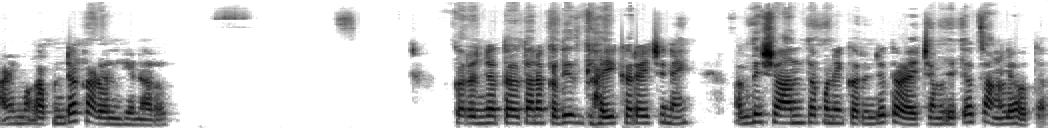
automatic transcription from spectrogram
आणि मग आपण त्या काढून घेणार आहोत. करंज्या तळताना कधीच घाई करायची नाही. अगदी शांतपणे करंज्या तळायच्या म्हणजे त्या चांगल्या होतात.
